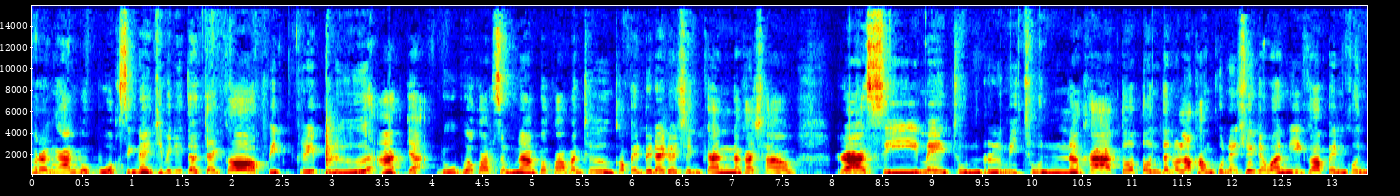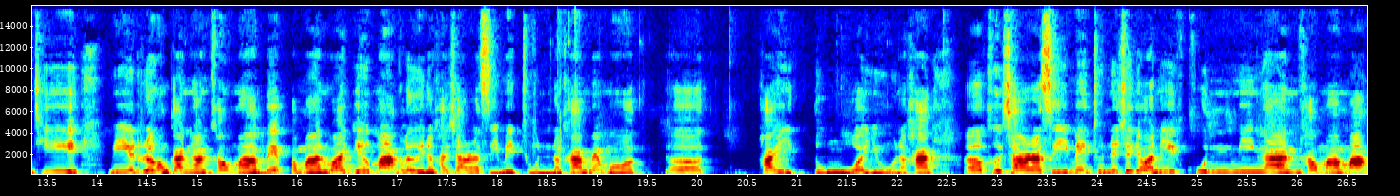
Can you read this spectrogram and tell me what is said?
พลังงานบวกๆสิ่งไหนที่ไม่ดีต่อใจก็ปิดคลิป หรืออาจจะดูเพื่อความสนุกนานเพื่อความบันเทิงก็เป็นไปได้ด้วยเช่นกันนะคะ ชาว ราศีเมถุนหรือมิถุนนะคะ ตัวตนตนุรักษ์ของคุณในช่วงจังหวะนี้ก็เป็นคนที่มีเรื่องของการงานเข้ามาแบบประมาณว่าเยอะมากเลยนะคะ ชาวราศีเมถุนนะคะ แม่หมอเอ่อ ไพ่ตุงหัวอยู่นะคะเออคือชาวราศีเมถุนในช่วงจังหวะนี้คุณมีงานเข้ามามาก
